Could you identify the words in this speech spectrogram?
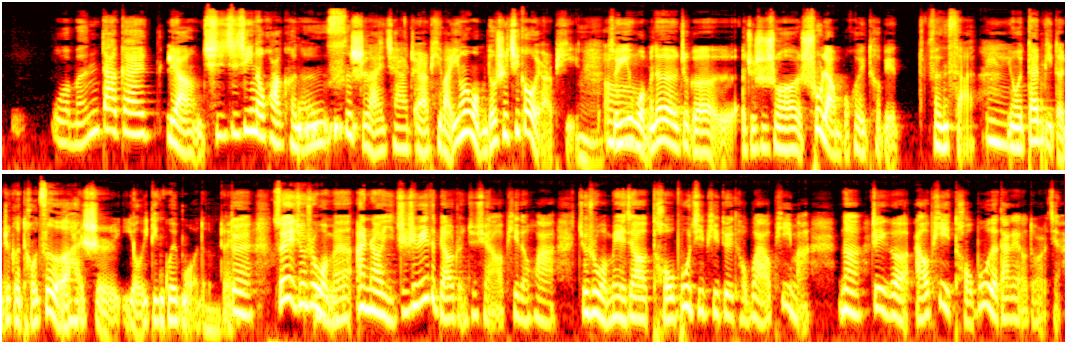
我们大概两期基金的话，可能四十来家 LP 吧，因为我们都是机构 LP，、嗯所以我们的这个呃就是说数量不会特别分散，嗯，因为单笔的这个投资额还是有一定规模的。对，对，所以就是我们按照以 GGV 的标准去选 LP 的话，就是我们也叫头部 GP 对头部 LP 嘛。那这个 LP 头部的大概有多少家？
